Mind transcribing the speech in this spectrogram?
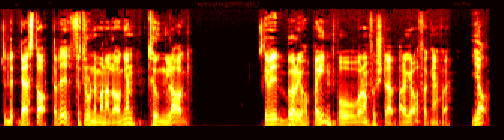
Så där startar vi. Förtroendemannalagen, tung lag. Ska vi börja hoppa in på vår första paragraf kanske? Ja.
